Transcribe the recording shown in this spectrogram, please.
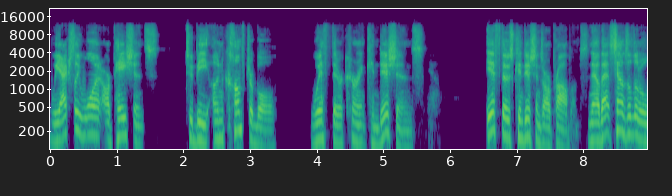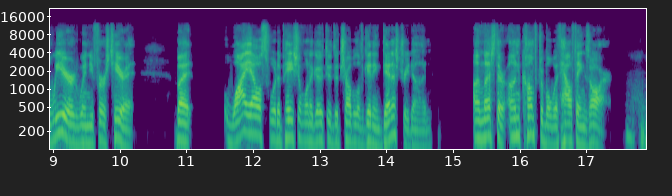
we actually want our patients to be uncomfortable with their current conditions if those conditions are problems. Now, that sounds a little weird when you first hear it, but why else would a patient want to go through the trouble of getting dentistry done unless they're uncomfortable with how things are? Mm-hmm.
